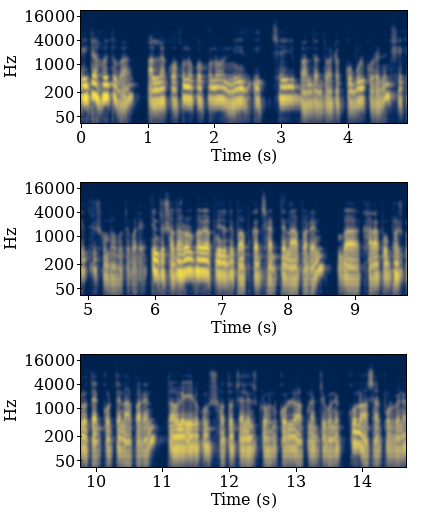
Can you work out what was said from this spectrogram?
এইটা হয়তো বা আল্লাহ কখনো কখনো নিজ ইচ্ছেই বান্দার দোয়াটা কবুল করে নেন, সেক্ষেত্রে সম্ভব হতে পারে। কিন্তু সাধারণভাবে আপনি যদি পাপ কাজ ছাড়তে না পারেন বা খারাপ অভ্যাসগুলো ত্যাগ করতে না পারেন, তাহলে এরকম শত চ্যালেঞ্জ গ্রহণ করলেও আপনার জীবনে কোনো আসার পড়বে না,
